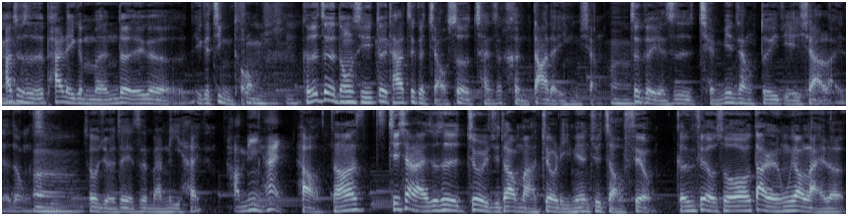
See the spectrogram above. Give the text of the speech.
它就只是拍了一个门的一个一个镜头。可是这个东西对他这个角色产生很大的影响。这个也是前面这样堆叠下来的东西，所以我觉得这也是蛮厉害的。好厉害！好，然后接下来就是 George 到马厩里面去找 Phil，跟 Phil 说大人物要来了。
